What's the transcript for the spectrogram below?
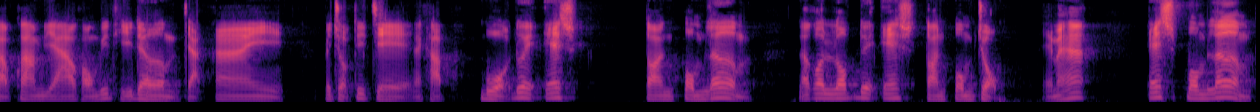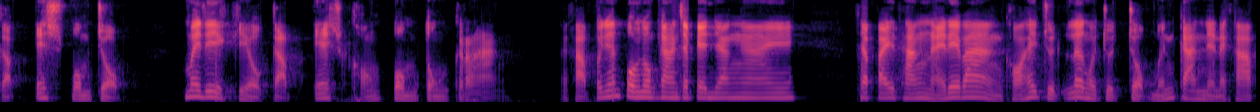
กับความยาวของวิถีเดิมจาก i ไปจบที่ j นะครับ บวกด้วย h ตอนปมเริ่ม แล้วก็ลบด้วย h ตอนปมจบ เห็นไหมฮะ h ปมเริ่มกับ h ปมจบ ไม่ได้เกี่ยวกับ h ของปมตรงกลางนะครับ เพราะฉะนั้นปมตรงกลางจะเป็นยังไง จะไปทางไหนได้บ้าง ขอให้จุดเริ่มกับจุดจบเหมือนกันเนี่ยนะครับ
